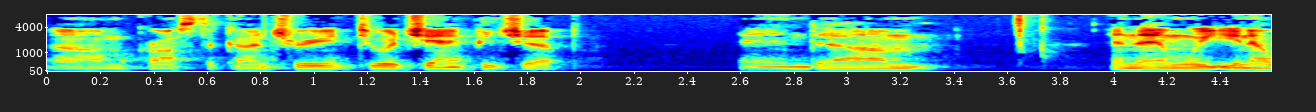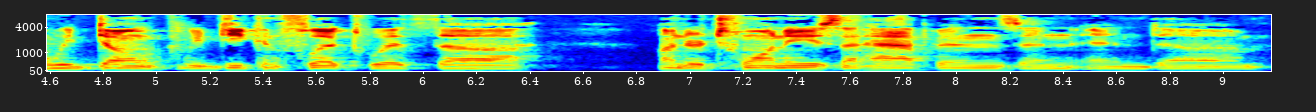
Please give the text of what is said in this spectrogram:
um, across the country to a championship, and um, and then we you know we don't we deconflict with uh, under 20s that happens and and um,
